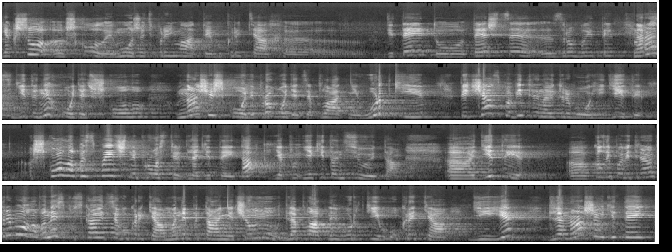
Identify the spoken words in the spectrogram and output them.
Якщо е, школи можуть приймати в укриттях дітей, то теж це зробити. Наразі діти не ходять в школу. В нашій школі проводяться платні гуртки. Під час повітряної тривоги діти. Школа безпечний простір для дітей, так як які танцюють там. Е, Діти, е, коли повітряна тривога, вони спускаються в укриття. У мене питання, чому для платних гуртків укриття діє, для наших дітей,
